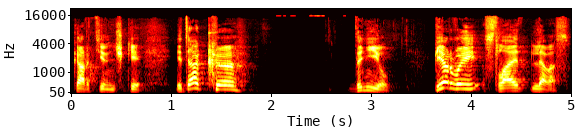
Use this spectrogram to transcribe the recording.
картиночки. Итак, э, Даниил, первый слайд для вас.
